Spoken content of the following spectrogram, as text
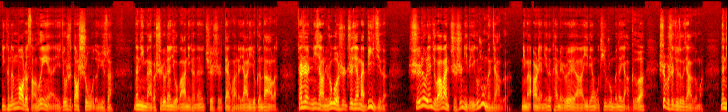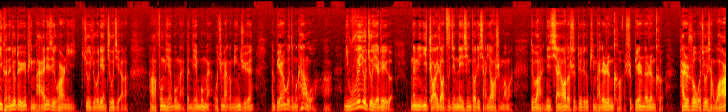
你可能冒着嗓子眼，也就是到十五的预算。那你买个十六点九八，你可能确实贷款的压力就更大了。但是你想，如果是之前买 B 级的，十六点九八万只是你的一个入门价格。你买二点零的凯美瑞啊，一点五 T 入门的雅阁，是不是就这个价格嘛？那你可能就对于品牌的这块你就有点纠结了啊。丰田不买，本田不买，我去买个名爵，那别人会怎么看我啊？你无非就纠结这个。那你你找一找自己内心到底想要什么嘛，对吧？你想要的是对这个品牌的认可，是别人的认可，还是说我就想玩儿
